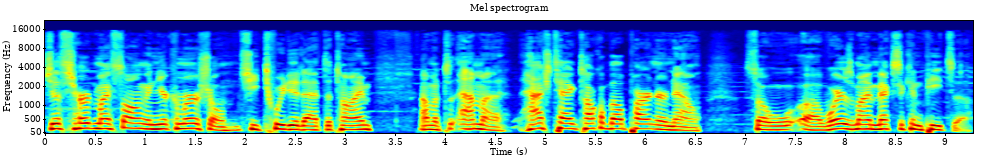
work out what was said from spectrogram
just heard my song in your commercial, she tweeted at the time. I'm a, I'm a hashtag Taco Bell partner now. So, uh, where's my Mexican pizza?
